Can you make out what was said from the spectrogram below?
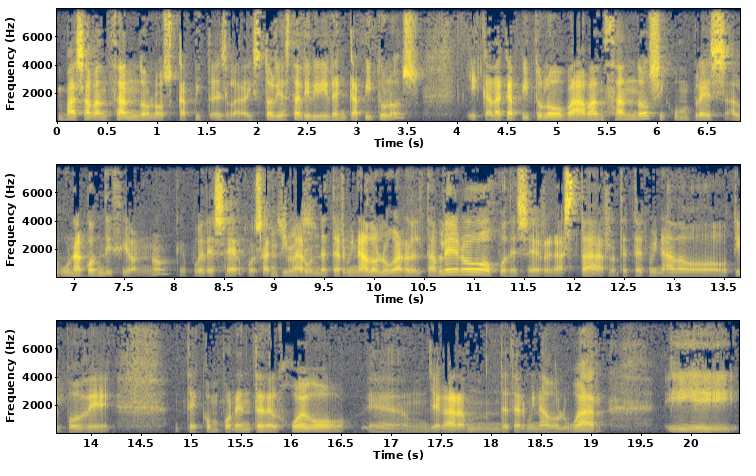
vas avanzando los capítulos. La historia está dividida en capítulos y cada capítulo va avanzando si cumples alguna condición, ¿no? Que puede ser pues activar es. un determinado lugar del tablero o puede ser gastar determinado tipo de, de componente del juego, eh, llegar a un determinado lugar. y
